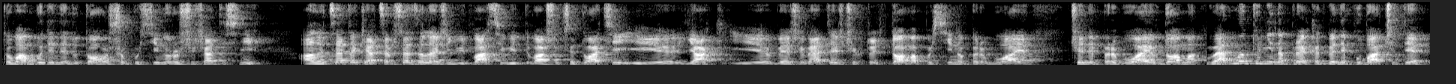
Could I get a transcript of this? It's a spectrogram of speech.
то вам буде не до того, щоб постійно розчищати сніг. Але це таке, це все залежить від вас і від ваших ситуацій, і як і ви живете, чи хтось вдома постійно перебуває, чи не перебуває вдома. В Едмонтоні, наприклад, ви не побачите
